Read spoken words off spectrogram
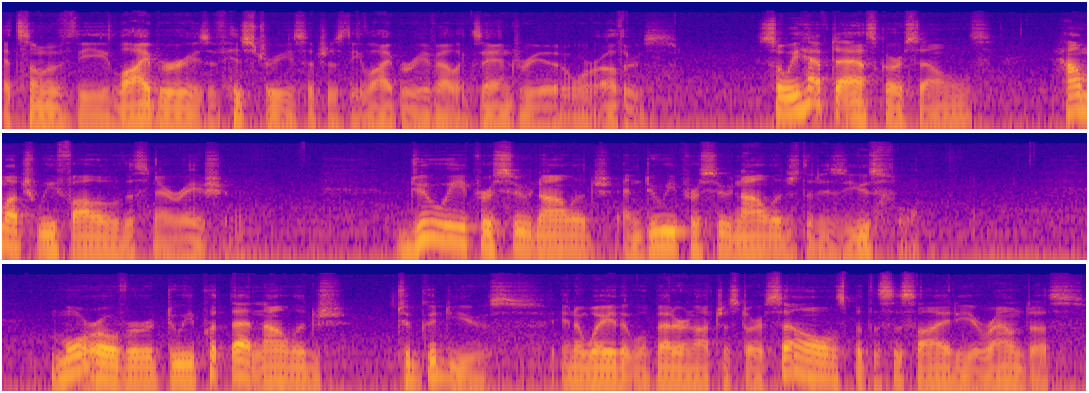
at some of the libraries of history, such as the Library of Alexandria or others. So we have to ask ourselves how much we follow this narration. Do we pursue knowledge, and do we pursue knowledge that is useful? Moreover, do we put that knowledge to good use in a way that will better not just ourselves, but the society around us?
